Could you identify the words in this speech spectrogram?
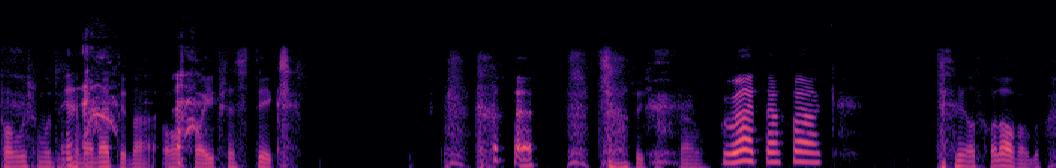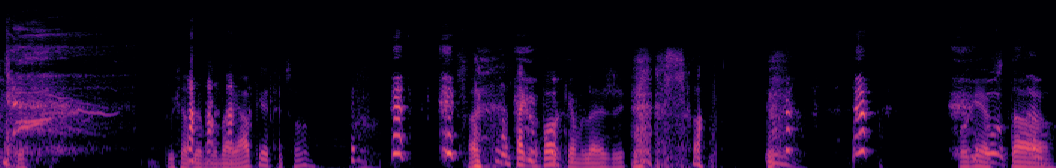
połóż mu dwie monety na oko i przez styk. Co tu się stało? What the fuck? Odholował go. Tu siadłem mu na japie, czy co? A tak bokiem leży. Co? Bo nie wstał.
